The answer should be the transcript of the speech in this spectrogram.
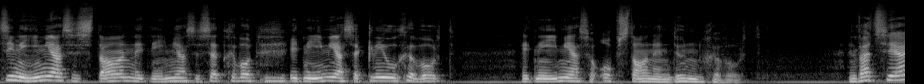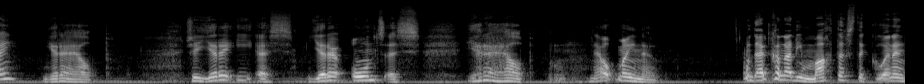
Sien Nehemia se staan, het Nehemia se sit geword, het Nehemia se kniel geword het Nehemia se opstaan en doen geword. En wat sê hy? Here help. So Here, U is. Here, ons is. Here, help. Help my nou. Want ek gaan na die magtigste koning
